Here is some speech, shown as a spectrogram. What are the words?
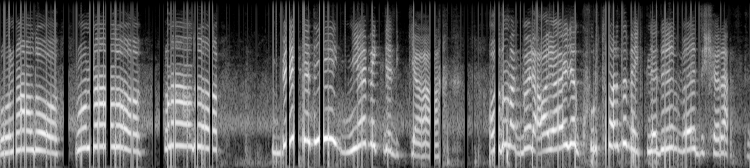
Ronaldo. Ronaldo. Ronaldo. Bekledik. Niye bekledik ya? Oğlum bak böyle ayağıyla kurtardı bekledi ve dışarı attı.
